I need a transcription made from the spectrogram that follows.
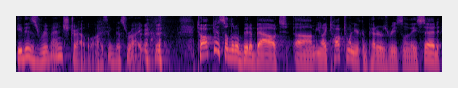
It is revenge travel. I think that's right. Talk to us a little bit about, um, you know, I talked to one of your competitors recently. They said,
